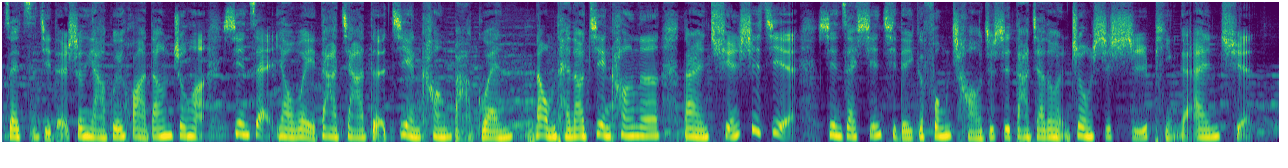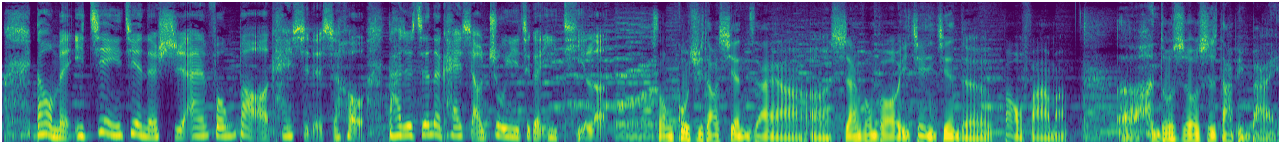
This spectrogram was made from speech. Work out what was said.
在自己的生涯规划当中啊，现在要为大家的健康把关。那我们谈到健康呢，当然全世界现在掀起的一个风潮，就是大家都很重视食品的安全。当我们一件一件的食安风暴开始的时候，大家就真的开始要注意这个议题了。从过去到现在啊，呃，食安风暴一件一件的爆发嘛，呃，很多时候是大品牌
